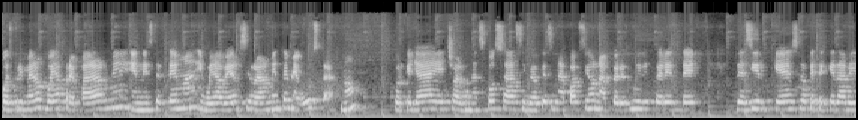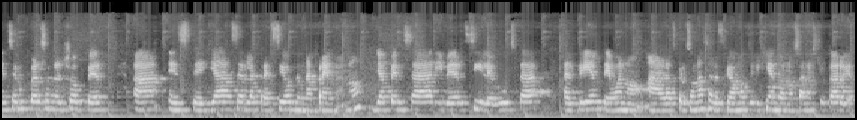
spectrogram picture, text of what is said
pues primero voy a prepararme en este tema y voy a ver si realmente me gusta, ¿no? Porque ya he hecho algunas cosas y veo que se me apasiona, pero es muy diferente decir qué es lo que te queda bien ser un personal shopper a este, ya hacer la creación de una prenda, ¿no? Ya pensar y ver si le gusta al cliente, bueno, a las personas a las que vamos dirigiéndonos, a nuestro target.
